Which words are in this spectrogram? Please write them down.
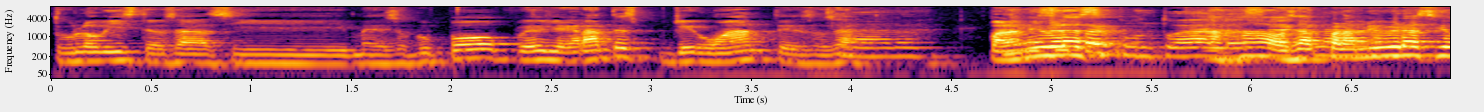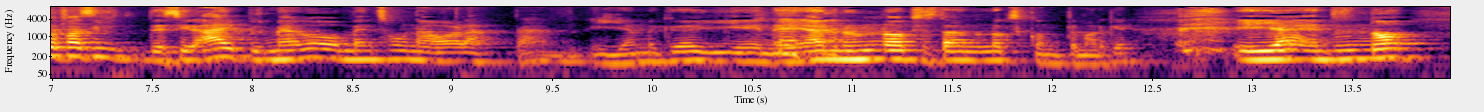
tú lo viste, o sea, si me desocupo, puedo llegar antes, llego antes, o sea, claro. para Y mí hubiera sido puntual, Ajá, o sea, para mí hubiera sido fácil decir, ay, pues me hago menso una hora, y ya me quedo ahí en, en un Nox, estaba en un Nox cuando te marqué. Y ya, entonces no.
